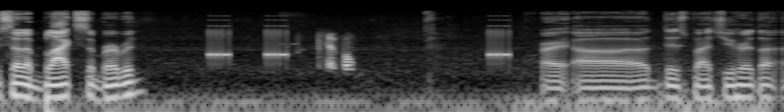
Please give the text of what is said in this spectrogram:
You said a black suburban. All right. Uh, dispatch. You heard that?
